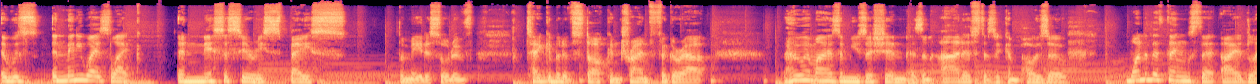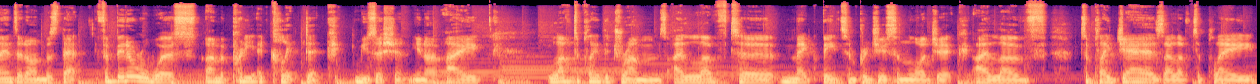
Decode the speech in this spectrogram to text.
it was in many ways like a necessary space for me to sort of take a bit of stock and try and figure out who am I as a musician, as an artist, as a composer? One of the things that I had landed on was that, for better or worse, I'm a pretty eclectic musician. You know, I love to play the drums. I love to make beats and produce in Logic. I love to play jazz. I love to play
